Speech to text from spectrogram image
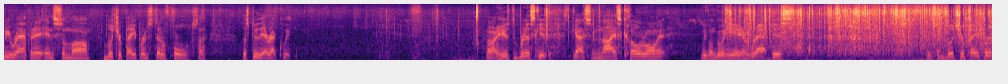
to be wrapping it in some um, butcher paper instead of full so let's do that right quick all right, here's the brisket. It's got some nice color on it. We're gonna go ahead and wrap this in some butcher paper.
